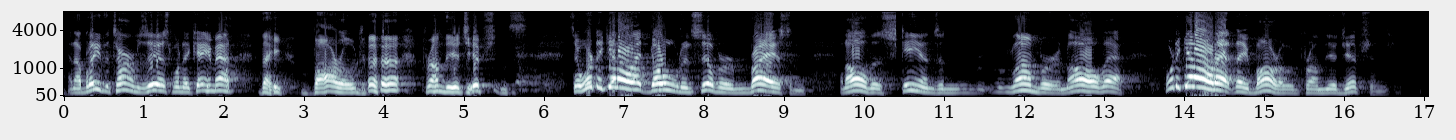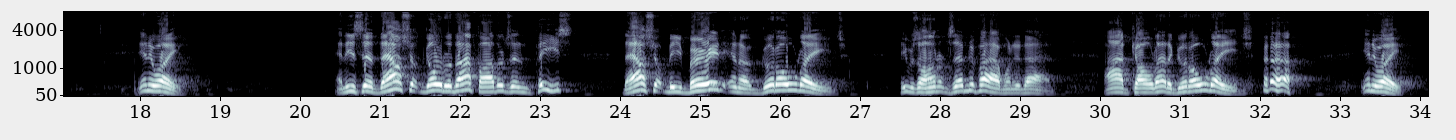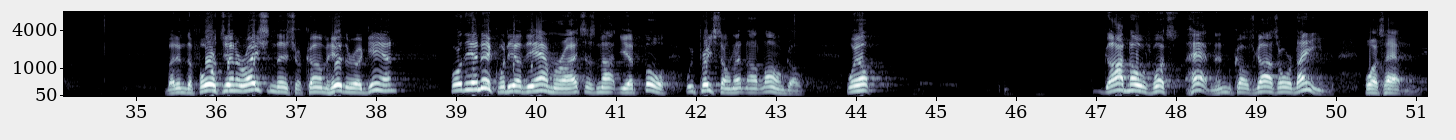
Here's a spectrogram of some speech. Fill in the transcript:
And I believe the term is this when they came out, they borrowed from the Egyptians. So, where'd they get all that gold and silver and brass and, and all the skins and lumber and all that. Where'd they get all that? They borrowed from the Egyptians. Anyway, and he said, Thou shalt go to thy fathers in peace, thou shalt be buried in a good old age. He was 175 when he died. I'd call that a good old age. anyway, but in the fourth generation they shall come hither again, for the iniquity of the Amorites is not yet full. We preached on that not long ago. Well, God knows what's happening because God's ordained what's happening.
